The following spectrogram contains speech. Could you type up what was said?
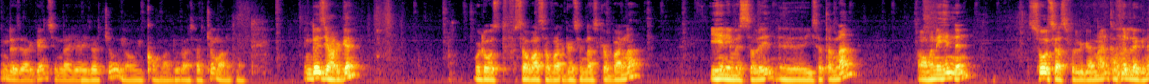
እንደዚህ አድርገን ስናያይዛቸው ያው ይቆማሉ ራሳቸው ማለት ነው። እንደዚህ አድርገን ወደ ውስጥ ሰባ ሰባ አድርገን ስናስገባና ይሄን የመሰለ ይሰጠናል። አሁን ይህንን ሶስ ያስፈልገናል። ከፈለግን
